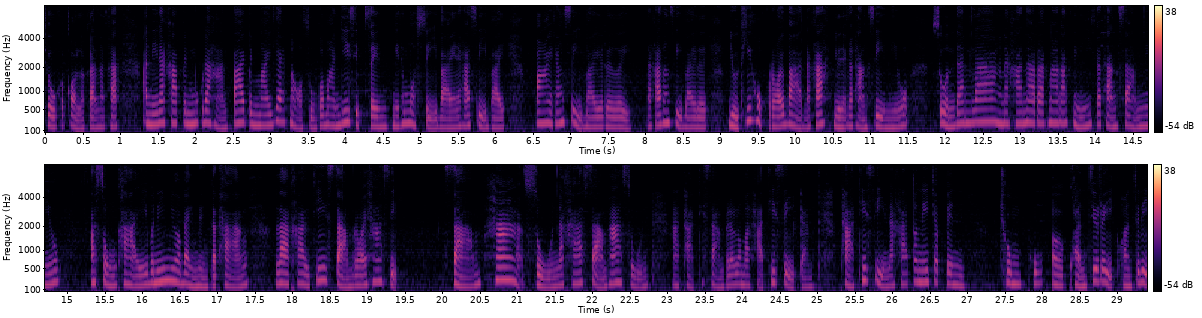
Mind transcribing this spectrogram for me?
โชว์เขาก่อนแล้วกันนะคะ อันนี้นะคะเป็นมุกดาหารป้ายเป็นไม้แยกหน่อสูงประมาณ 20 เซน มีทั้งหมด 4 ใบนะคะ 4 ใบ ป้ายทั้ง 4 ใบเลยนะคะ ทั้ง 4 ใบเลย อยู่ที่ 600 บาทนะคะ อยู่ในกระถาง 4 นิ้ว ส่วนด้านล่างนะคะ น่ารักน่ารักอย่างนี้ กระถาง 3 นิ้ว อสงไขยวันนี้มีมาแบ่ง 1 กระถาง ราคาอยู่ที่ 350 350 นะคะ 350อะถาดที่ 3 ไปแล้วเรามาถาดทีสี่4 กัน ถาดทีสี่ 4 นะคะ ตัวนี้จะเป็นชมพูเอ่อขวัญจิริขวัญจิริ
